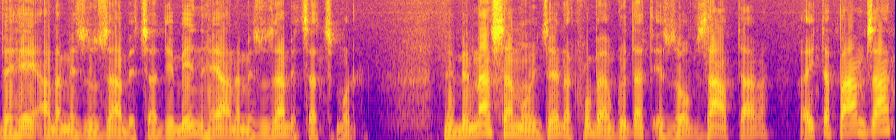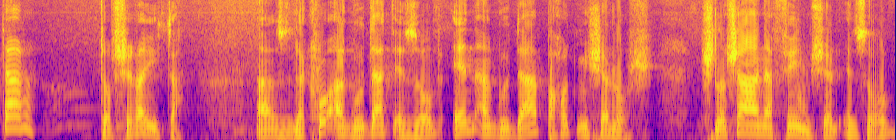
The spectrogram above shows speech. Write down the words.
וה' על המזוזה בצד ימין, ה' על המזוזה בצד שמאל. ובמה שמו את זה? לקחו באגודת אזוב, זעתר, ראית פעם זעתר? טוב שראית. אז לקחו אגודת אזוב, אין אגודה פחות משלוש. שלושה ענפים של אזוב,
